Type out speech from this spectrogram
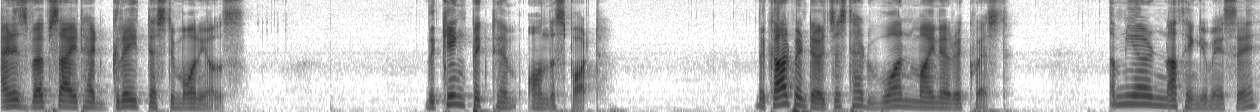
and his website had great testimonials. The king picked him on the spot. The carpenter just had one minor request. A mere nothing, you may say.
